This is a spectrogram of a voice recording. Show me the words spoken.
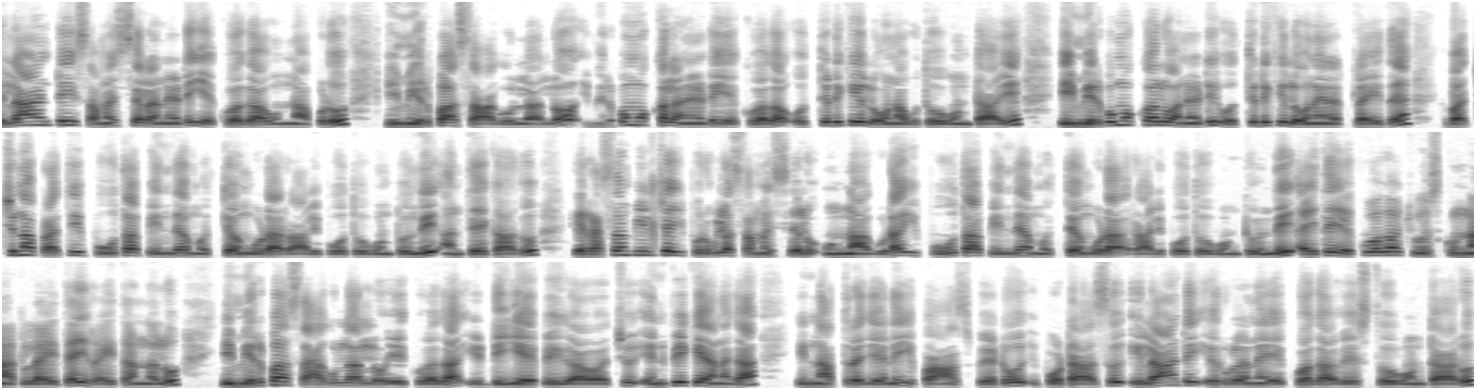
ఇలాంటి సమస్యలు అనేవి ఎక్కువగా ఉన్నప్పుడు ఈ మిరప సాగులలో ఈ మిరప మొక్కలు అనేవి ఎక్కువగా ఒత్తిడికి లోనవుతూ ఉంటాయి. ఈ మిరప మొక్కలు అనేవి ఒత్తిడికి లోనైనట్లయితే వచ్చిన ప్రతి పూత పిందె మొత్తం కూడా రాలిపోతూ ఉంటుంది. అంతేకాదు ఈ రసం పీల్చే ఈ పురుగుల సమస్యలు ఉన్నా కూడా ఈ పూత పిందె మొత్తం కూడా రాలిపోతూ ఉంటుంది. అయితే ఎక్కువగా చూసుకున్నట్లయితే ఈ రైతన్నలు ఈ మిరప సాగులలో ఎక్కువగా ఈ డిఏపి కావచ్చు ఎన్పికే అనగా ఈ నత్రజని ఈ పాస్పేటు ఈ పొటాసు ఇలాంటి ఎరువులనే ఎక్కువగా వేస్తూ ఉంటారు.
